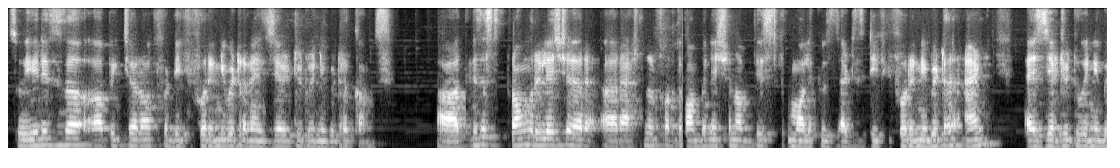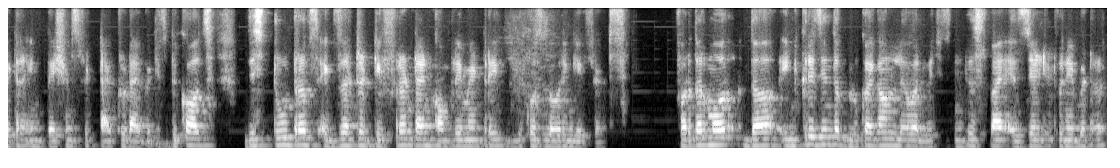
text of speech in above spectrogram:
So here is the uh, picture of DPP-4 inhibitor and SGLT2 inhibitor comes. Uh, there is a strong relation rationale for the combination of these two molecules, that is DPP-4 inhibitor and SGLT2 inhibitor in patients with type 2 diabetes, because these two drugs exert a different and complementary glucose lowering effects. Furthermore, the increase in the glucagon level, which is induced by SGLT2 inhibitor,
